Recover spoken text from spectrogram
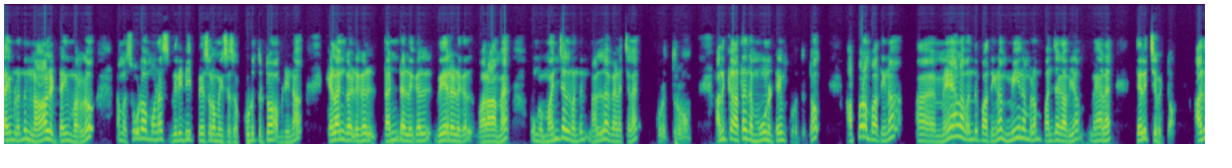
டைம்லேருந்து நாலு டைம் வரலும் நம்ம சூடோமோனஸ் விரிடி பேசுலோமைசஸை கொடுத்துட்டோம் அப்படின்னா கிழங்கழுகள் தண்டலுகள் வேரலுகள் வராமல் உங்கள் மஞ்சள் வந்து நல்ல விளைச்சலை கொடுத்துரும். அதுக்காக தான் இந்த மூணு டைம் கொடுத்துட்டோம். அப்புறம் பார்த்தீங்கன்னா மேலே வந்து பார்த்தீங்கன்னா மீனம்பலம் பஞ்சகாவியம் மேலே தெளிச்சு விட்டோம். அது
